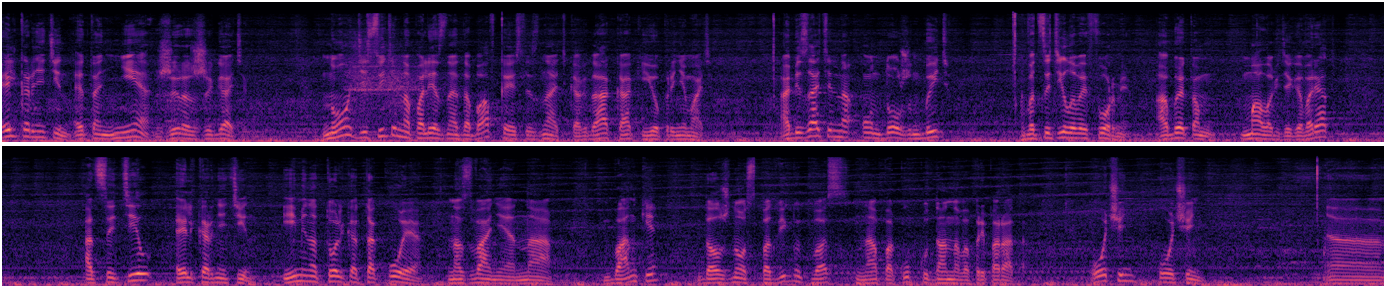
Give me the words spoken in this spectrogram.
L-карнитин это не жиросжигатель, но действительно полезная добавка, если знать, когда, как ее принимать. Обязательно он должен быть в ацетиловой форме. Об этом мало где говорят. Ацетил L-карнитин. Именно только такое название на банке должно сподвигнуть вас на покупку данного препарата. Очень-очень э,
